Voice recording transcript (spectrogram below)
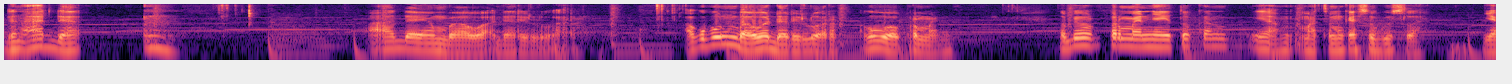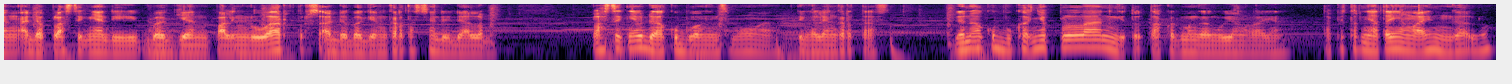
Dan ada ada yang bawa dari luar aku pun bawa dari luar. Aku bawa permen. Tapi permennya itu kan ya macam kayak sugus lah. Yang ada plastiknya di bagian paling luar terus ada bagian kertasnya di dalam. Plastiknya udah aku buangin semua tinggal yang kertas. Dan aku bukanya pelan gitu takut mengganggu yang lain. Tapi ternyata yang lain enggak loh.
